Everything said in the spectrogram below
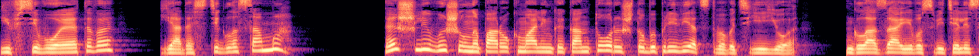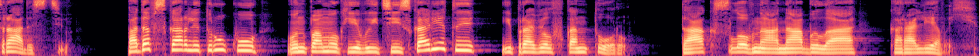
и всего этого я достигла сама. Эшли вышел на порог маленькой конторы, чтобы приветствовать ее. Глаза его светились радостью. Подав Скарлетт руку, он помог ей выйти из кареты и провел в контору. Так, словно она была королевой.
